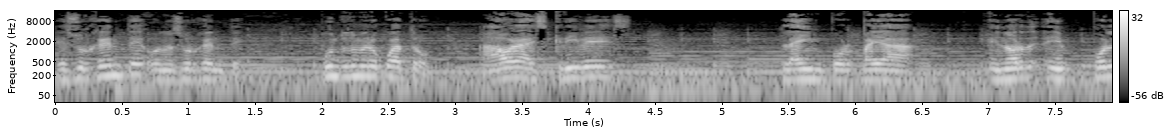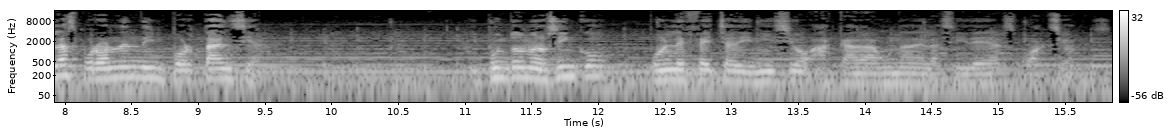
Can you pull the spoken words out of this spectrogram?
¿es urgente o no es urgente? Punto número cuatro, ahora escribes la vaya en orden, ponlas por orden de importancia. Y punto número cinco, ponle fecha de inicio a cada una de las ideas o acciones.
